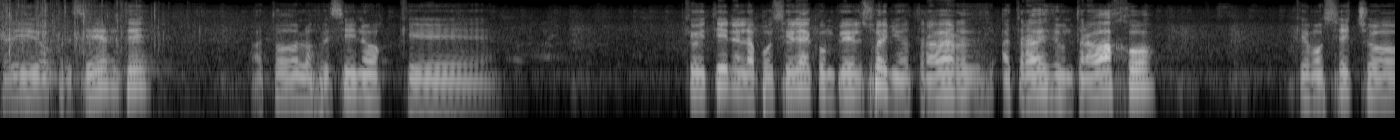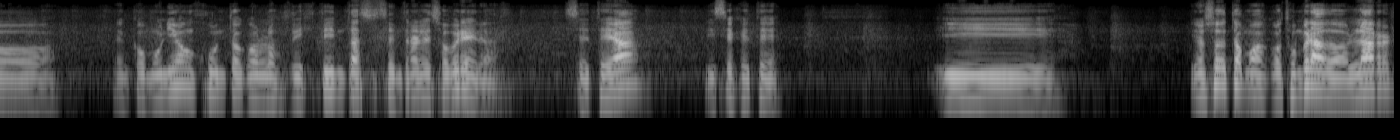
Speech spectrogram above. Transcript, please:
querido presidente, a todos los vecinos que que hoy tienen la posibilidad de cumplir el sueño a través, a través de un trabajo que hemos hecho en comunión junto con las distintas centrales obreras, CTA y CGT. Y, nosotros estamos acostumbrados a hablar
